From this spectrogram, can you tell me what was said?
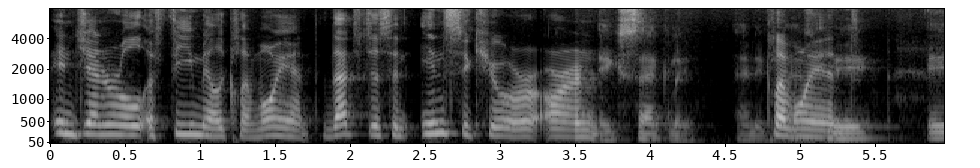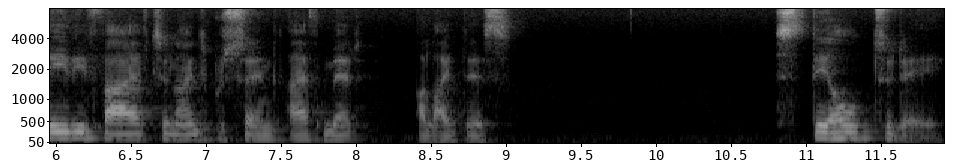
in general, a female clairvoyant. That's just an insecure or an exactly. And Clairvoyant. me, eighty-five to ninety percent I've met are like this. Still today.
